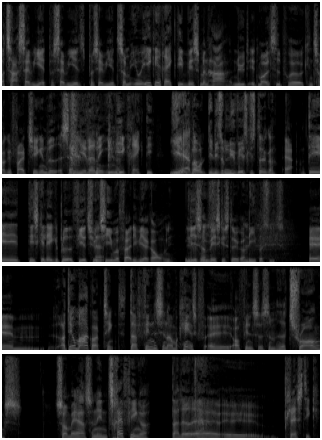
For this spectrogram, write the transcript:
og tager serviet på serviet på serviet, som jo ikke rigtig, hvis man har nyt et måltid på Kentucky Fried Chicken, ved, at servietterne egentlig ikke rigtig De er, hjælper. dog, de er ligesom nye viskestykker. Ja, det, de skal ligge blød 24 Ja. ja. timer, før de virker ordentligt. Lige Ligesom præcis. viskestykker. Lige præcis. Øhm, og det er jo meget godt tænkt. Der findes en amerikansk øh, opfindelse, som hedder Trongs, som er sådan en trefinger, der er lavet af øh, plastik.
